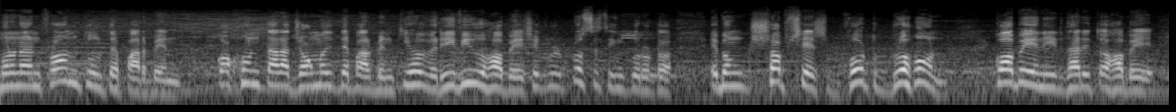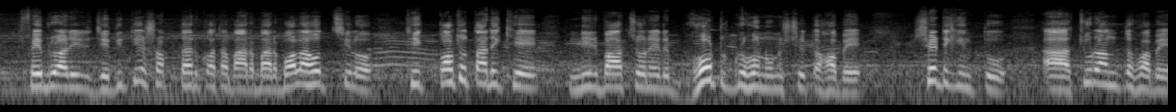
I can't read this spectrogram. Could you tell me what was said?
মনোনয়ন ফর্ম তুলতে পারবেন। কখন তারা জমা দিতে পারবেন, কীভাবে রিভিউ হবে, সেগুলোর প্রসেসিং পুরোটা এবং সবশেষ ভোট গ্রহণ কবে নির্ধারিত হবে, ফেব্রুয়ারির যে দ্বিতীয় সপ্তাহের কথা বারবার বলা হচ্ছিল, ঠিক কত তারিখে নির্বাচনের ভোট গ্রহণ অনুষ্ঠিত হবে, সেটি কিন্তু চূড়ান্তভাবে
